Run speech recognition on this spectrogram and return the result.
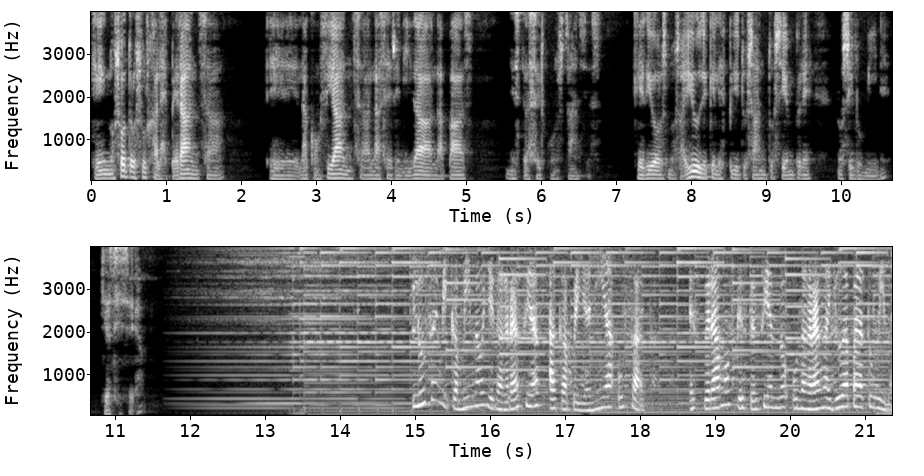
que en nosotros surja la esperanza, eh, la confianza, la serenidad, la paz en estas circunstancias. Que Dios nos ayude, que el Espíritu Santo siempre nos ilumine, que así sea. Luz en mi camino llega gracias a Capellanía USAD. Esperamos que esté siendo una gran ayuda para tu vida.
